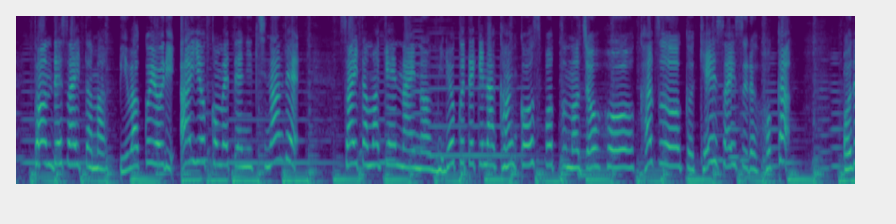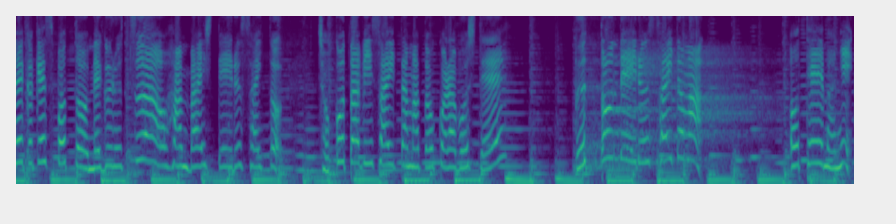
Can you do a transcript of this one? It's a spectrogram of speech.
「翔んで埼玉琵琶湖より愛を込めて」にちなんで。埼玉県内の魅力的な観光スポットの情報を数多く掲載するほかお出かけスポットを巡るツアーを販売しているサイトチョコ旅埼玉とコラボしてぶっ飛んでいる埼玉をテーマに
